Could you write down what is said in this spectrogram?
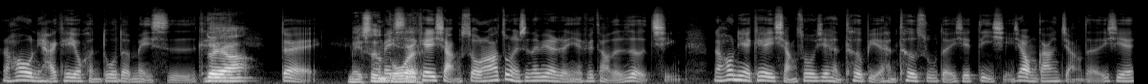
然后你还可以有很多的美食。可以对啊。对，美食很多，美食也可以享受，然后重点是那边的人也非常的热情，然后你也可以享受一些很特别、很特殊的一些地形，像我们刚刚讲的一些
